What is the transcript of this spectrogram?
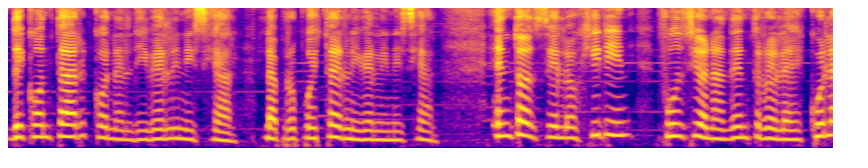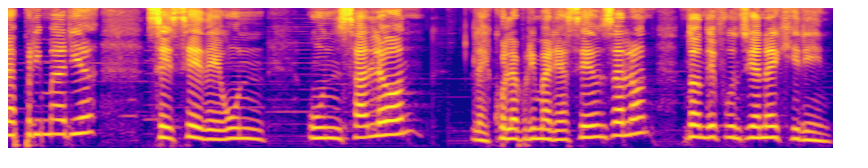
de contar con el nivel inicial, la propuesta del nivel inicial. Entonces los girín funcionan dentro de las escuelas primarias, se cede un, un salón, la escuela primaria cede un salón donde funciona el girín.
